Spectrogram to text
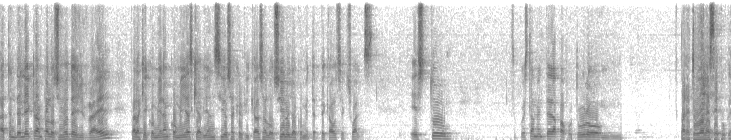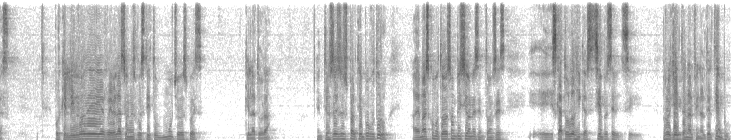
a tenderle trampa a los hijos de Israel para que comieran comidas que habían sido sacrificadas a los cielos y a cometer pecados sexuales. Esto supuestamente era para futuro. mm, Para todas las épocas. Porque el libro de revelaciones fue escrito mucho después que la Torah. Entonces eso es para el tiempo futuro. Además, como todas son visiones, entonces eh, escatológicas, siempre se, proyectan al final del tiempo.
